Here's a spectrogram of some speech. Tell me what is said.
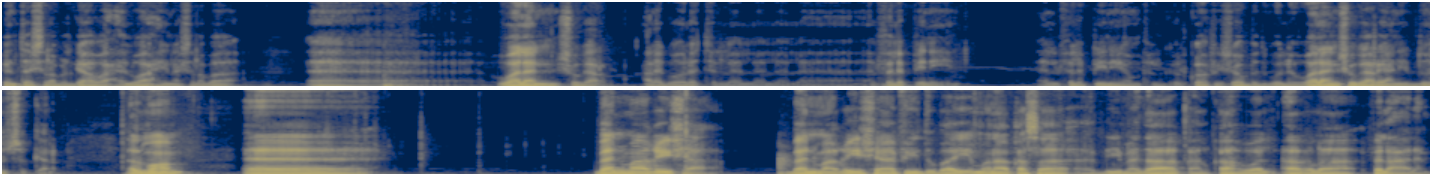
كنت أشرب القهوة حلوة الحين أشربها آه ولن شجر على قولة ال- ال- ال- الفلبينيين. الفلبينيين في الكوفي شوب بتقول ولن شجر يعني بدون سكر. المهم آه بن ماغيشا. بن ماغيشا في دبي مناقصة بمذاق القهوة الأغلى في العالم.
